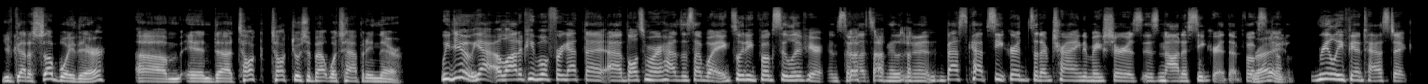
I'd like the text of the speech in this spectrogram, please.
You've got a subway there. Um, and uh, talk, talk to us about what's happening there. We do. Yeah. A lot of people forget that uh, Baltimore has a subway, including folks who live here. And so that's one of the best kept secrets that I'm trying to make sure is, is not a secret that folks right. know. Really fantastic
